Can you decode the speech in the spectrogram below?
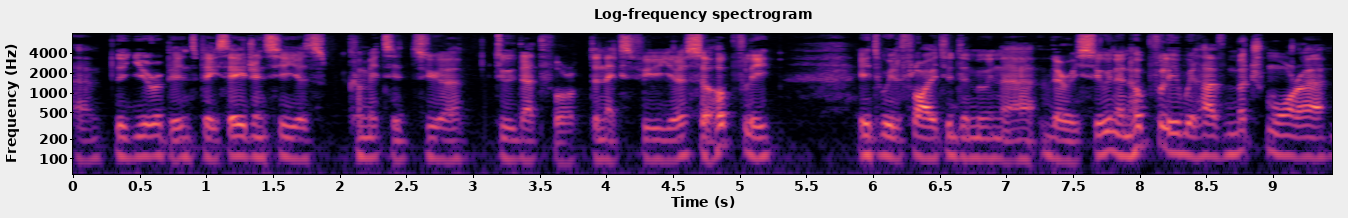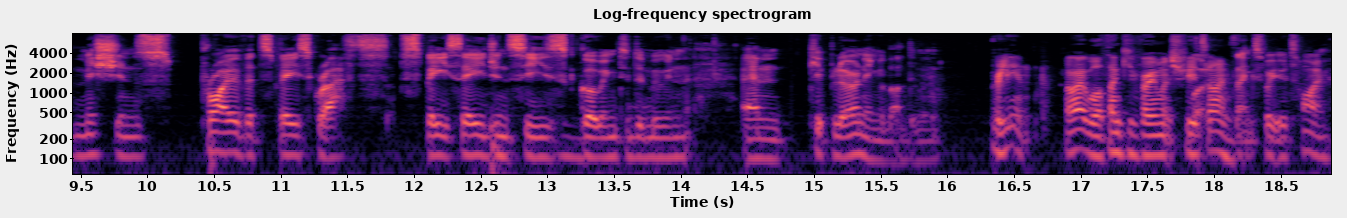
um, the European Space Agency is committed to uh, do that for the next few years. So hopefully, it will fly to the moon uh, very soon, and hopefully, we'll have much more uh, missions, private spacecrafts, space agencies going to the moon, and keep learning about the moon. Brilliant. All right. Well, thank you very much for your Well, time. Thanks for your time.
